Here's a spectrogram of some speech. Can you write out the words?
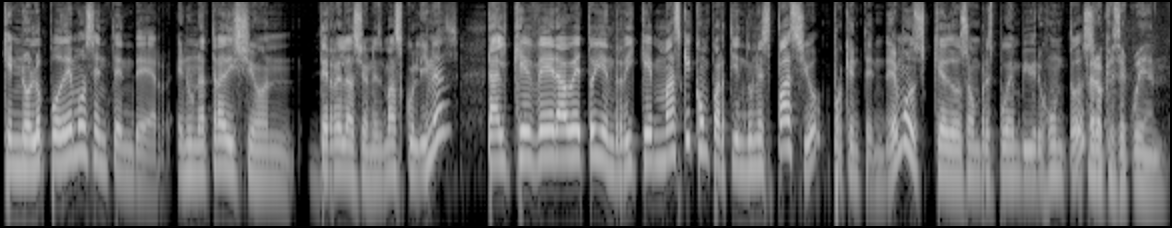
que no lo podemos entender en una tradición de relaciones masculinas, tal que ver a Beto y Enrique más que compartiendo un espacio, porque entendemos que dos hombres pueden vivir juntos, pero, Pero que se cuiden.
